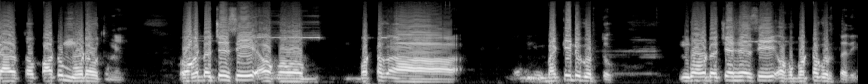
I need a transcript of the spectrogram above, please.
గారితో పాటు మూడవుతున్నాయి ఒకటి వచ్చేసి ఒక బుట్ట బకెట్ గుర్తు. ఇంకొకటి వచ్చేసేసి ఒక బుట్ట గుర్తు అది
